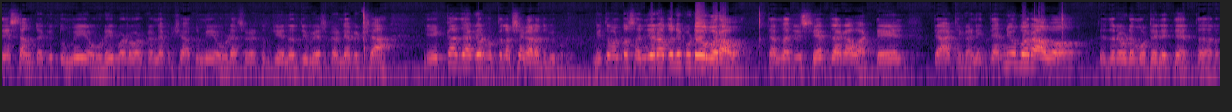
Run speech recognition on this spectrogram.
तेच सांगतो की तुम्ही एवढी बडबड करण्यापेक्षा तुम्ही एवढ्या सगळ्या तुमची एनर्जी वेस्ट करण्यापेक्षा एका जागेवर फक्त लक्ष घाला तुम्ही कुठे मी तर म्हणतो संजय राऊतांनी कुठे उभं राहावं? त्यांना जी सेफ जागा वाटेल त्या ठिकाणी त्यांनी उभं राहावं. ते जर एवढे मोठे नेते आहेत तर.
